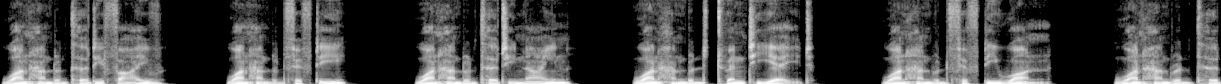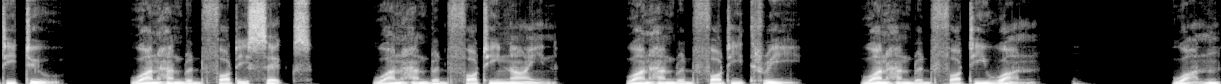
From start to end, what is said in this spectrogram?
135, 150, 139, 128, 151, 132, 146, 149, 143, 141. 1.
